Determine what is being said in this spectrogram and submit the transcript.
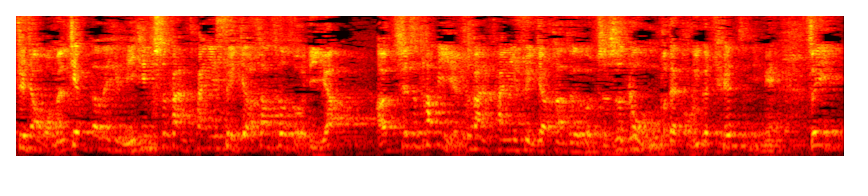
就像我们见不到那些明星吃饭、穿衣、睡觉、上厕所一样。啊，其实他们也吃饭、穿衣、睡觉、上厕所，只是跟我们不在同一个圈子里面。所以，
